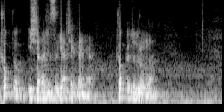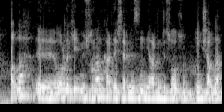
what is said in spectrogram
çok çok işler acısı gerçekten yani. Çok kötü durumda. Allah e, oradaki Müslüman kardeşlerimizin yardımcısı olsun inşallah.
